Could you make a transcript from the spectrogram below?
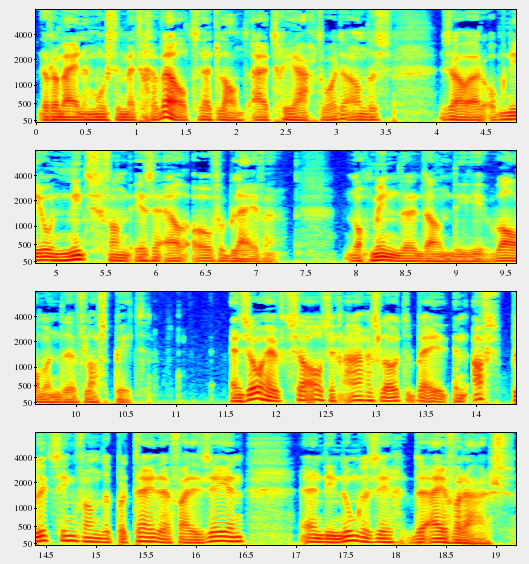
De Romeinen moesten met geweld het land uitgejaagd worden, anders zou er opnieuw niets van Israël overblijven, nog minder dan die walmende vlaspit. En zo heeft Saul zich aangesloten bij een afsplitsing van de partij der Fariseeën en die noemde zich de ijveraars,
